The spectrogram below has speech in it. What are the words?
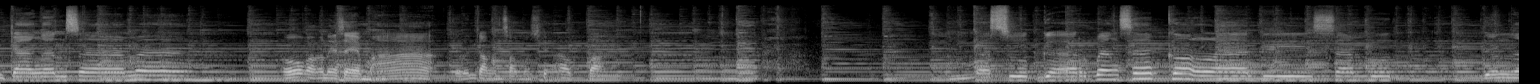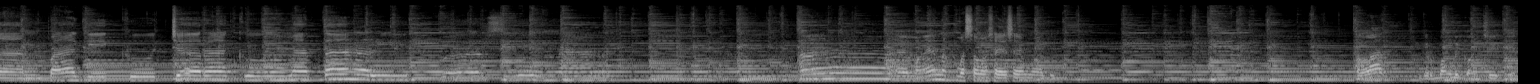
Kangen sama. Oh kangen SMA kalian kangen sama siapa? Masuk gerbang sekolah disambut dengan pagiku cerahku matahari masa-masa SMA tuh telat gerbang dikunci ya.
